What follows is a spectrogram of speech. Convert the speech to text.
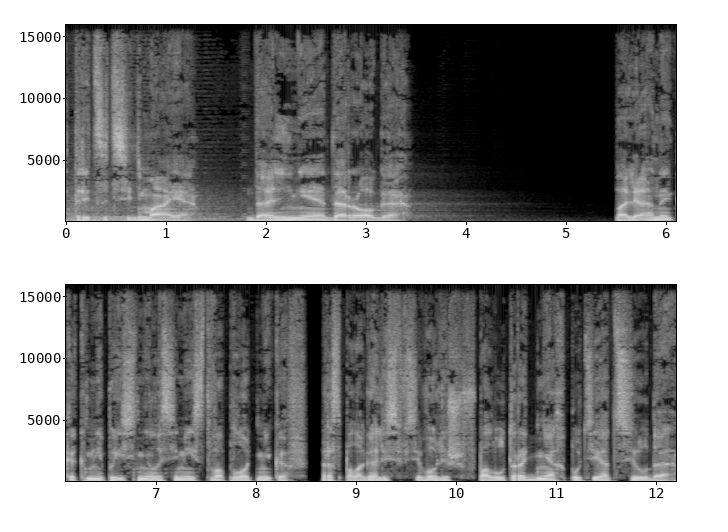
37. Дальняя дорога. Поляны, как мне пояснило семейство плотников, располагались всего лишь в полутора днях пути отсюда.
